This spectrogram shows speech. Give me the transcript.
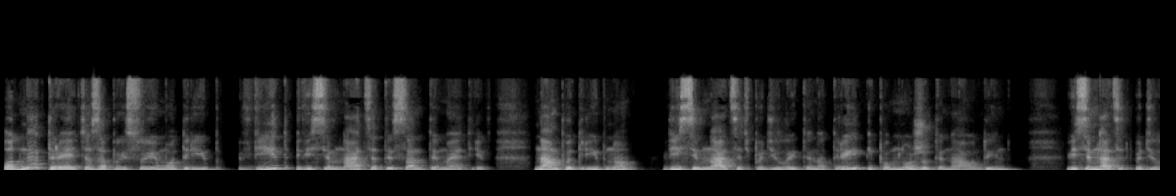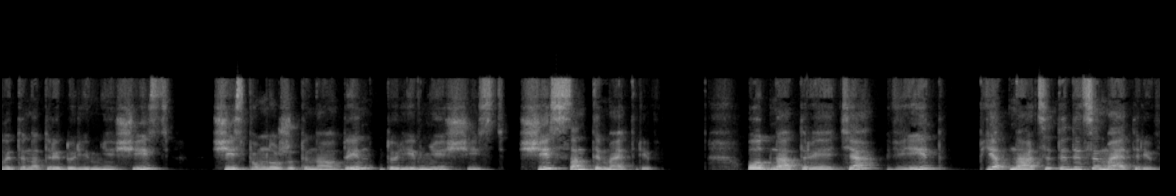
Одна третя записуємо дріб від 18 см. Нам потрібно 18 поділити на 3 і помножити на 1. 18 поділити на 3 дорівнює 6, 6 помножити на 1 дорівнює 6. 6 сантиметрів. 1 третя від 15 дециметрів.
